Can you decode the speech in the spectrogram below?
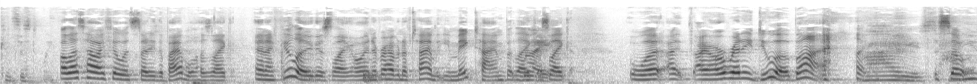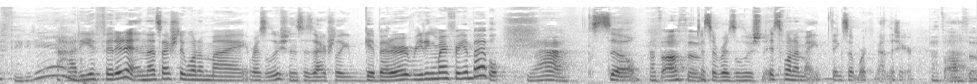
consistently. Well, that's how I feel with study the Bible. I was like, and I feel like it's like, oh, I never have enough time, but you make time. But like, it's like, what I, I already do it, but like, right. so- How do you fit it in? how do you fit it in? And that's actually one of my resolutions is actually get better at reading my freaking Bible. Yeah, So that's awesome. it's a resolution. It's one of my things I'm working on this year. That's Um, awesome.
